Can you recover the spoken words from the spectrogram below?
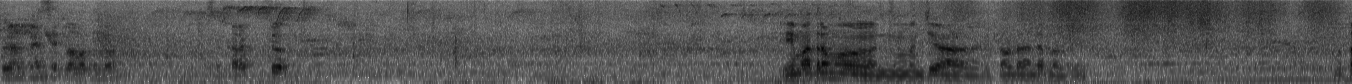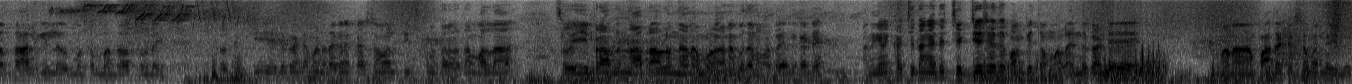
చూడండి ఫ్రెండ్స్ ఎట్లా ఉంటుందో కరెక్ట్. ఏమాత్రం మంచిగా ఎట్లా ఉంటుంది అంటే అట్లా ఉంటుంది. మొత్తం తాలిగిళ్ళు మొత్తం బందోబస్తు ఉన్నాయి సో దీనికి ఎందుకంటే మన దగ్గర కస్టమర్లు తీసుకున్న తర్వాత మళ్ళా సో ఈ ప్రాబ్లం ఆ ప్రాబ్లం అని అనబోదు అనమాట ఎందుకంటే అందుకని ఖచ్చితంగా అయితే చెక్ చేసి అయితే పంపిస్తాం. మళ్ళీ ఎందుకంటే మన పాత కస్టమర్లు వీళ్ళు.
